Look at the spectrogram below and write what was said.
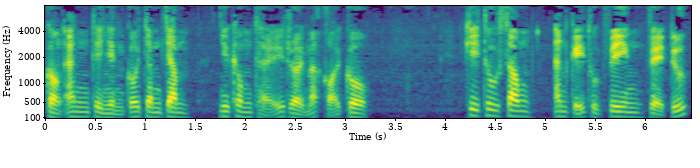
Còn anh thì nhìn cô chăm chăm, như không thể rời mắt khỏi cô. Khi thu xong, anh kỹ thuật viên về trước.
